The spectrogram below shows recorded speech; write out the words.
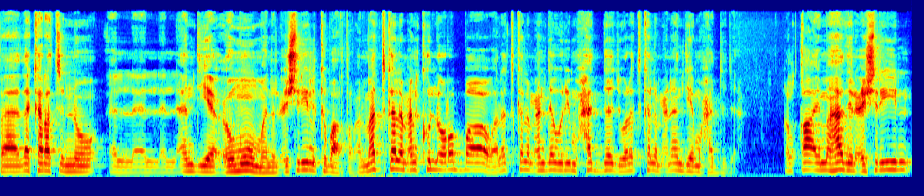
فذكرت إنه الأندية عموما العشرين الكبار طبعا. ما تتكلم عن كل أوروبا ولا تتكلم عن دوري محدد ولا تتكلم عن أندية محددة. القائمة هذه العشرين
